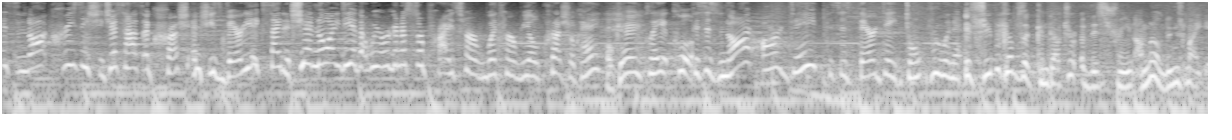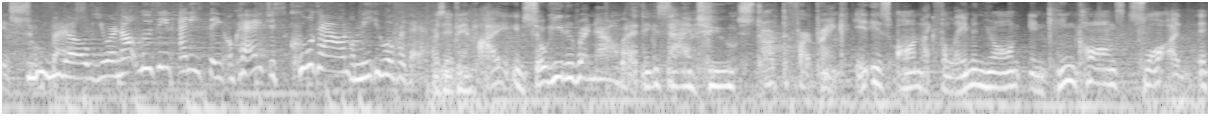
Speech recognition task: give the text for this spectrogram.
is not crazy. She just has a crush and she's very excited. She had no idea that we were gonna surprise her with her real crush, okay? Okay. Play it cool. This is not our date. This is their date. Don't ruin it. If she becomes the conductor of this train, I'm gonna lose my ish so fast. No, you are not losing anything, okay? Just cool down. I'll meet you over there. Isaiah fam, I am so heated right now, but I think it's time to start the fart prank. It is on like filet mignon in King Kong's slaw. I, eh,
